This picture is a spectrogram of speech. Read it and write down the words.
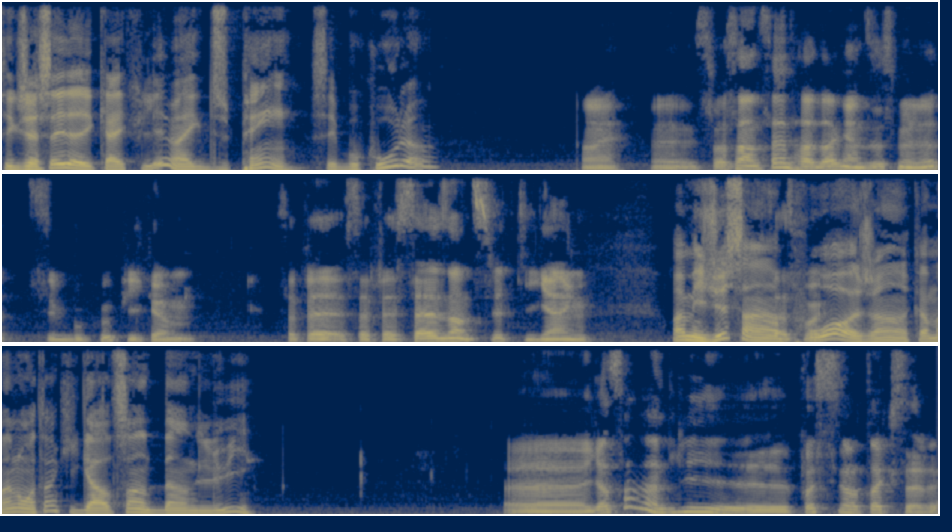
que j'essaie de le calculer, mais avec du pain, c'est beaucoup, là. Ouais. Euh, 76 hot dogs en 10 minutes, c'est beaucoup, puis comme... Ça fait, ça fait 16 ans de suite qu'il gagne. Ouais, mais juste en poids, genre, comment longtemps qu'il garde ça en dedans de lui? Euh, il garde ça dans lui euh, pas si longtemps que ça, là.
